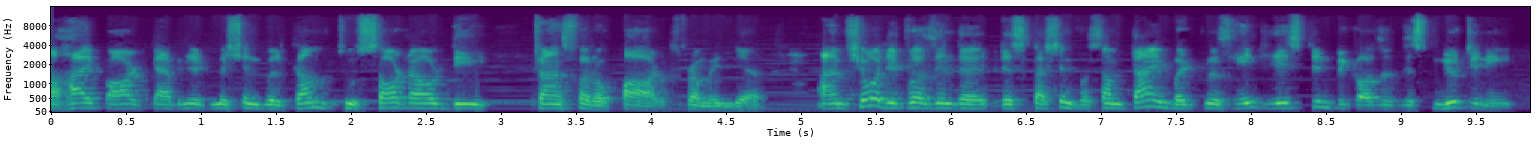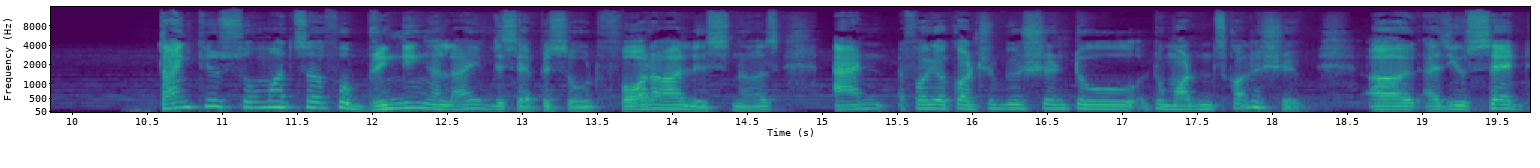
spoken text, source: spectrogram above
a high powered cabinet mission will come to sort out the transfer of power from India. I'm sure it was in the discussion for some time, but it was hastened because of this mutiny. Thank you so much, sir, for bringing alive this episode for our listeners and for your contribution to, to modern scholarship. Uh, as you said,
